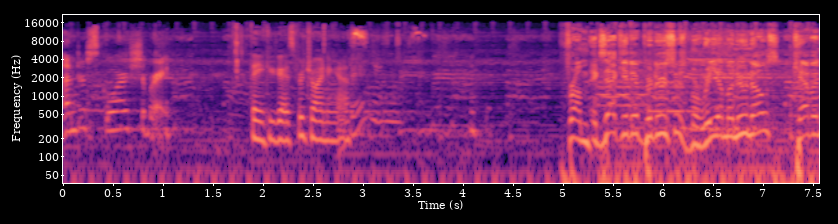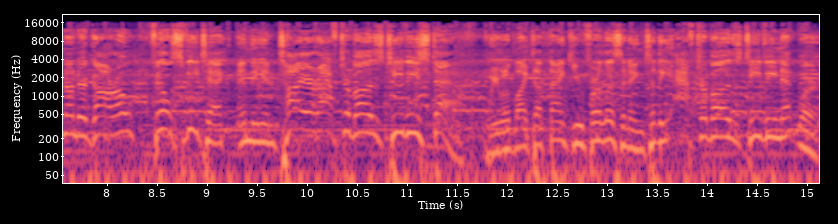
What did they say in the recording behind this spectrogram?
underscore Shabrae. Thank you guys for joining us. Thanks. From executive producers Maria Menounos, Kevin Undergaro, Phil Svitek, and the entire AfterBuzz TV staff, we would like to thank you for listening to the AfterBuzz TV network.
